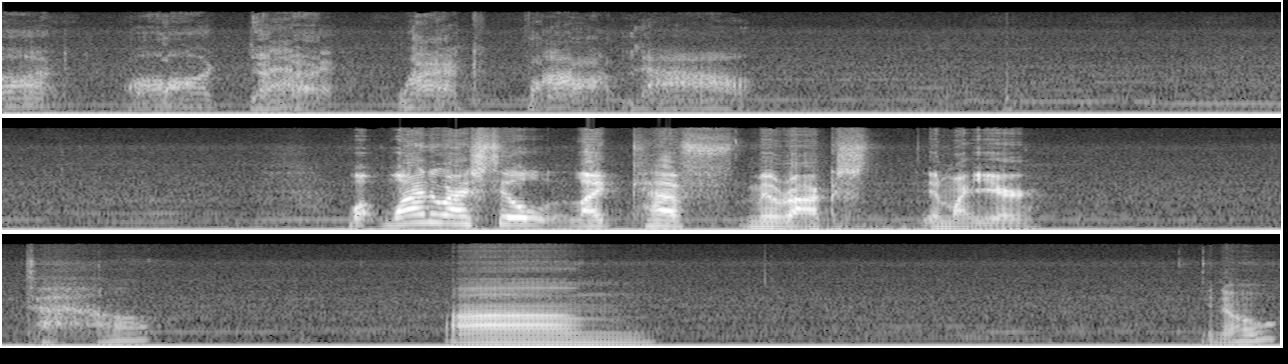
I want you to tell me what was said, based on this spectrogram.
Your order! Work for now! Wh why do I still like have Mirax in my ear? The hell? Um You know?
